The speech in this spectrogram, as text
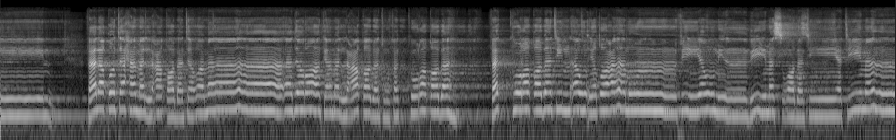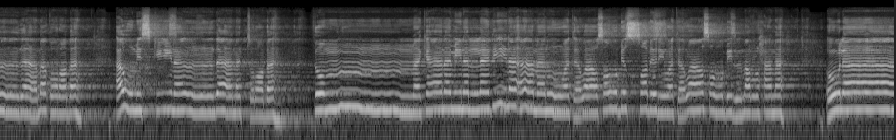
فلاقتحم العقبة وما أدراك ما العقبة فك رقبة فك رقبة أو إطعام في يوم ذي مسغبة يتيما ذا مقربة أو مسكينا ذا متربة. ثم كان من الذين آمنوا وتواصوا بالصبر وتواصوا بالمرحمة. أولئك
